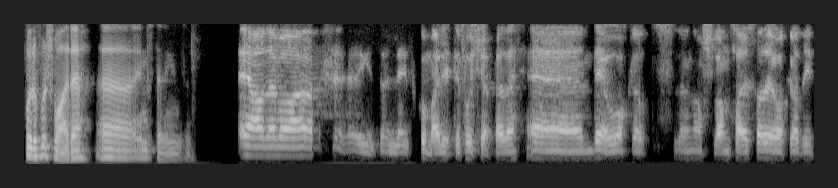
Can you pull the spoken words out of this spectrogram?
for å forsvare eh, investeringene sine. Ja, det var egentlig Leif kom meg litt i forkjøpet der. Eh, det er jo akkurat den Aslan sa det er jo akkurat de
